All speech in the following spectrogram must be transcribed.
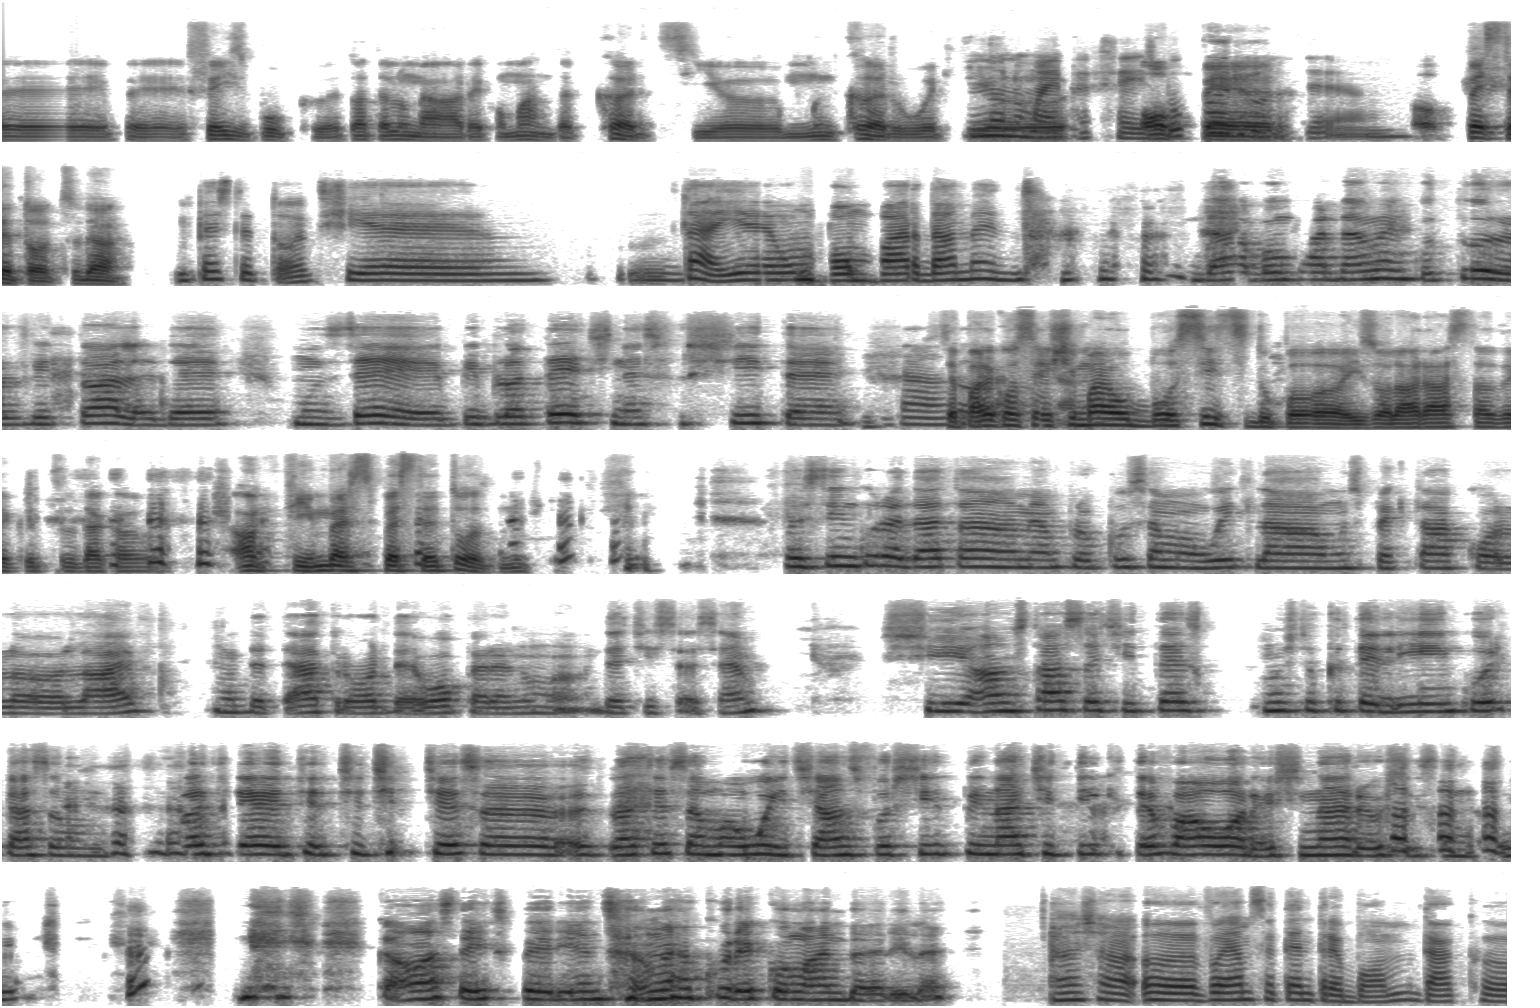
pe Facebook? Toată lumea recomandă cărți, mâncăruri, Nu numai pe Facebook, oper, peste tot, da. Peste tot și e da, e un bombardament. Da, bombardament cu tururi virtuale de muzee, biblioteci nesfârșite. Da, Se pare că o să ieși da. mai obosiți după izolarea asta decât dacă am fi mers peste tot. Nu știu. O singură dată mi-am propus să mă uit la un spectacol uh, live, nu de teatru, ori de operă, nu mă decisesem. Și am stat să citesc nu știu câte linkuri ca să văd ce, ce, ce, ce, ce să, la ce să mă uit și am sfârșit prin a citi câteva ore și n-am reușit să mă uit. Deci, cam asta e experiența mea cu recomandările. Așa, uh, voiam să te întrebăm dacă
